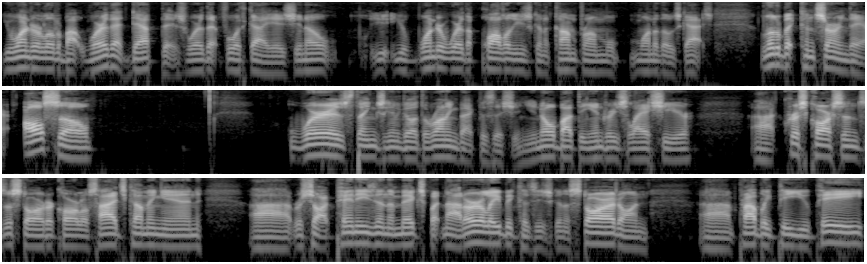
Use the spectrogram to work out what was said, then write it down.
you wonder a little about where that depth is, where that fourth guy is. You know, you, you wonder where the quality is going to come from one of those guys. A little bit concerned there. Also, where is things going to go at the running back position? You know about the injuries last year. Uh, Chris Carson's the starter. Carlos Hyde's coming in. Uh, Rashaad Penny's in the mix, but not early because he's going to start on uh, probably PUP.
